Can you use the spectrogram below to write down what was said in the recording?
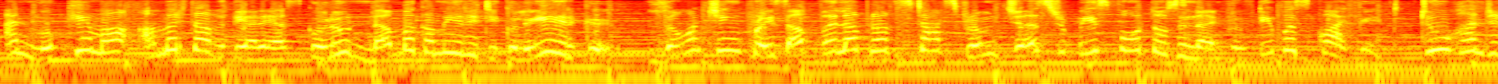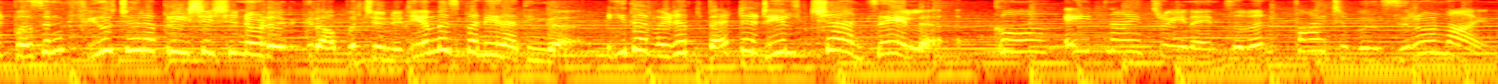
அண்ட் முக்கியமா அமிர்தா வித்யாலயா ஸ்கூலும் நம்ம கம்யூனிட்டிக்குள்ளேயே இருக்கு. Launching price of villa plot starts from just rupees four thousand nine fifty per square feet two hundred percent future அப்ரிஷியேஷனோட இருக்கிற ஆப்பர்ச்சுனிட்டியை மிஸ் பண்ணிடாதீங்க இதை விட பெட்டர் டீல் சான்ஸே இல்ல. Call eight nine three nine seven five triple zero nine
